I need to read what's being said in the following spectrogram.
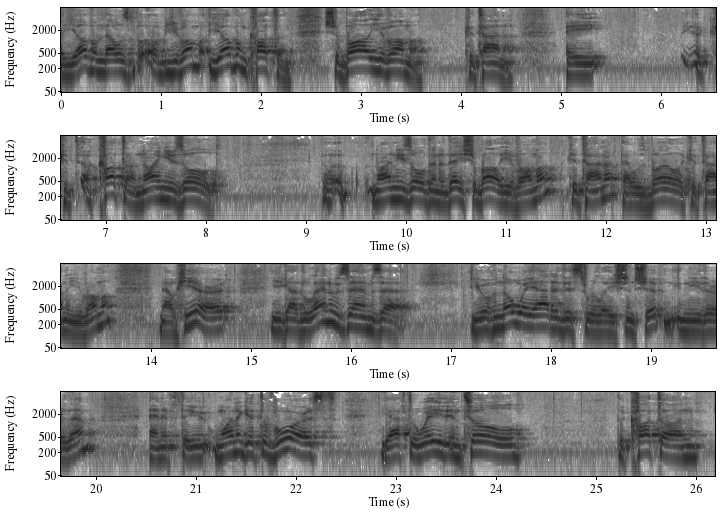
a yavam that was a yavam, yavam katan, shabal yavama, katana, a, a, katan, nine years old, uh, nine years old in a day, shabal yavama, katana, that was a katana yavama. Now here, you got lenu zemzeh. You have no way out of this relationship, neither of them. And if they want to get divorced, you have to wait until the katan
